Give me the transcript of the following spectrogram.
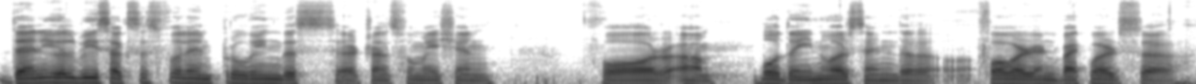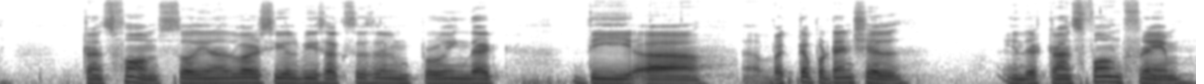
then you will be successful in proving this uh, transformation for um, both the inverse and the forward and backwards uh, transforms. So, in other words you will be successful in proving that the uh, vector potential in the transformed frame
